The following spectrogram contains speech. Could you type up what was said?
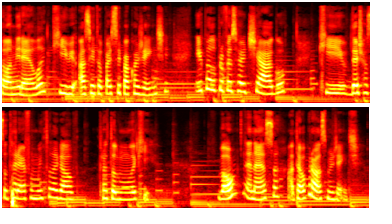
pela Mirella, que aceitou participar com a gente, e pelo professor Tiago, que deixou essa tarefa muito legal para todo mundo aqui. Bom, é nessa. Até o próximo, gente.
